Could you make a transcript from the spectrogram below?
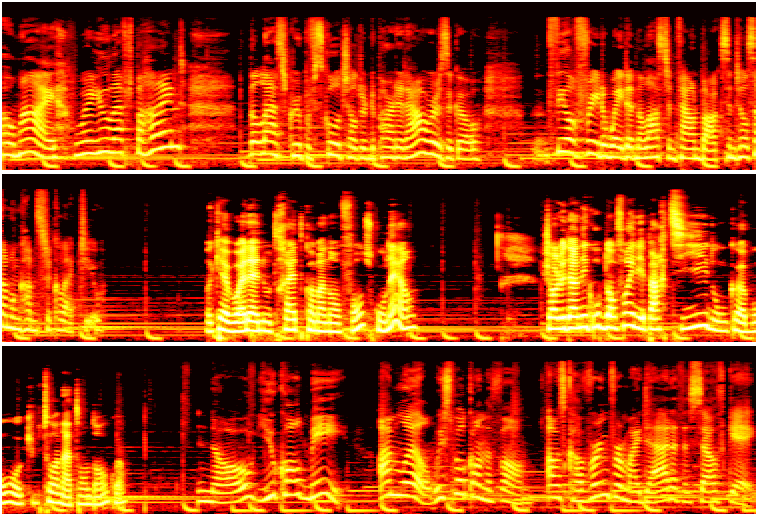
Oh my, were you left behind? The last group of school children departed hours ago. Feel free to wait in the lost and found box until someone comes to collect you. Ok, voilà, elle nous traite comme un enfant, ce qu'on est, hein. Genre, le dernier groupe d'enfants, il est parti, donc euh, bon, occupe-toi en attendant, quoi. No, you called me. I'm Lil. We spoke on the phone. I was covering for my dad at the South Gate.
